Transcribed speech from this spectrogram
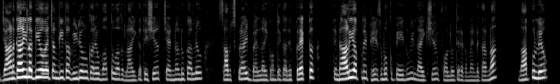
ਜਾਣਕਾਰੀ ਲੱਗੀ ਹੋਵੇ ਚੰਗੀ ਤਾਂ ਵੀਡੀਓ ਨੂੰ ਕਰਿਓ ਵੱਧ ਤੋਂ ਵੱਧ ਲਾਈਕ ਅਤੇ ਸ਼ੇਅਰ ਚੈਨਲ ਨੂੰ ਕਰ ਲਿਓ। ਸਬਸਕ੍ਰਾਈਬ ਬੈਲ ਆਈਕਨ ਤੇ ਕਰਿਓ ਕਲਿੱਕ ਤੇ ਨਾਲ ਹੀ ਆਪਣੇ ਫੇਸਬੁੱਕ ਪੇਜ ਨੂੰ ਵੀ ਲਾਈਕ ਸ਼ੇਅਰ ਫੋਲੋ ਤੇ ਰეკਮੈਂਡ ਕਰਨਾ ਨਾ ਭੁੱਲਿਓ।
